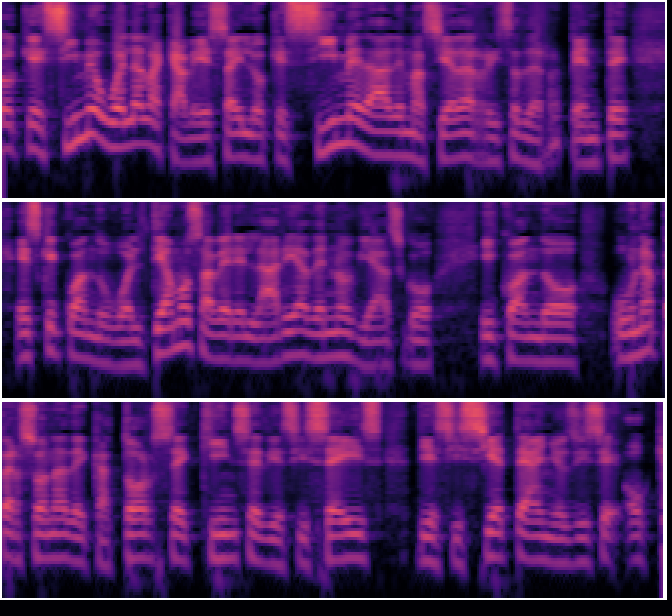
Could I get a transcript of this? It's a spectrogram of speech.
lo que sí me huele a la cabeza y lo que sí me da demasiada risa de repente es que cuando volteamos a ver el área de noviazgo y cuando una persona de 14, 15, 16, 17 años dice, ok,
